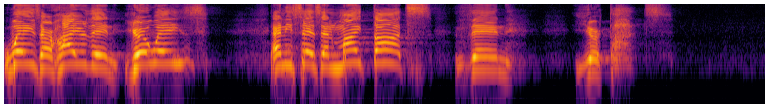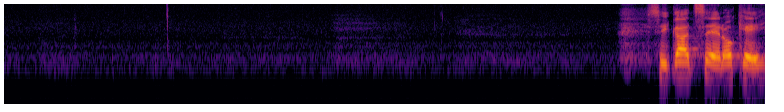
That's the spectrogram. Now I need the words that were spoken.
ways are higher than your ways? And he says, And my thoughts than your thoughts. See, God said, Okay.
